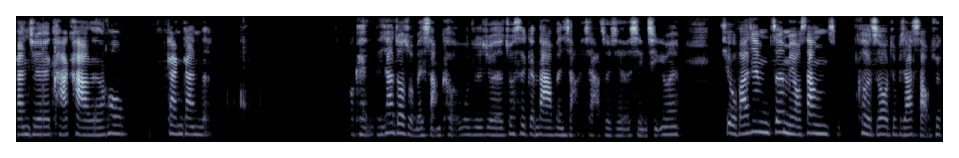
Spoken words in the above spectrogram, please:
感觉卡卡的，然后干干的。OK，等一下就要准备上课，我只是觉得就是跟大家分享一下最近的心情，因为其实我发现真的没有上课之后就比较少去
